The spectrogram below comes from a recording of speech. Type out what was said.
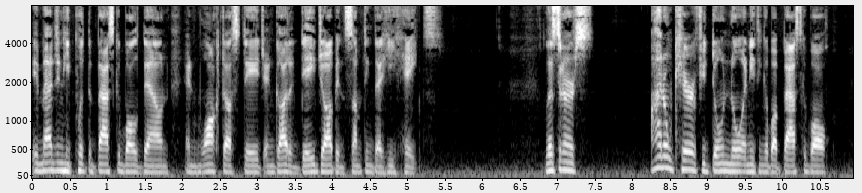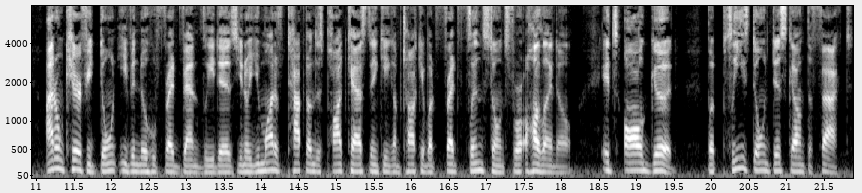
Imagine he put the basketball down and walked off stage and got a day job in something that he hates. Listeners, I don't care if you don't know anything about basketball. I don't care if you don't even know who Fred VanVleet is. You know, you might have tapped on this podcast thinking I'm talking about Fred Flintstones for all I know. It's all good. But please don't discount the fact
